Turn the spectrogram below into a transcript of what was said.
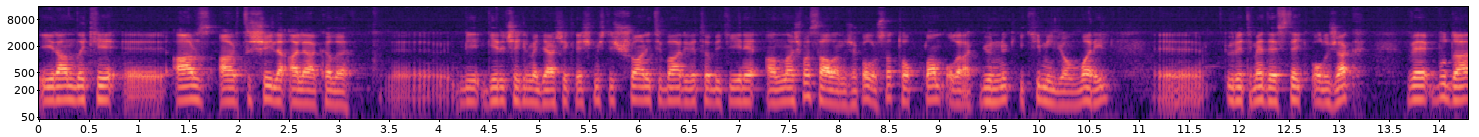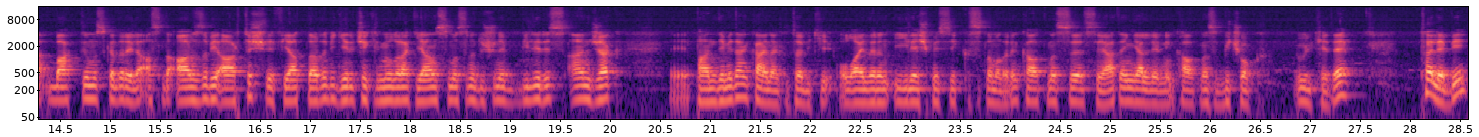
İran'daki e, arz artışıyla alakalı e, bir geri çekilme gerçekleşmişti. Şu an itibariyle tabii ki yine anlaşma sağlanacak olursa toplam olarak günlük 2 milyon varil e, üretime destek olacak. Ve bu da baktığımız kadarıyla aslında arzda bir artış ve fiyatlarda bir geri çekilme olarak yansımasını düşünebiliriz. Ancak pandemiden kaynaklı tabii ki olayların iyileşmesi, kısıtlamaların kalkması, seyahat engellerinin kalkması birçok ülkede talebi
